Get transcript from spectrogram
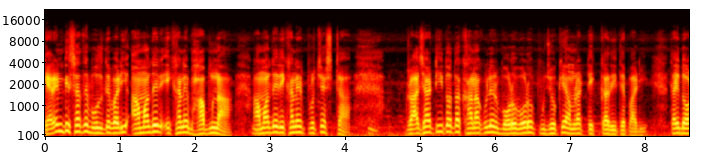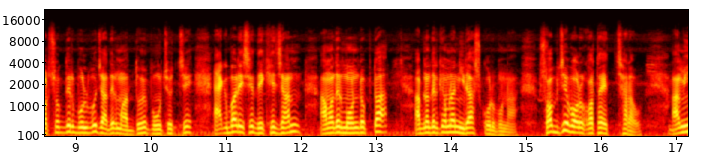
গ্যারেন্টির সাথে বলতে পারি আমাদের এখানে ভাবনা আমাদের এখানের প্রচেষ্টা রাজহাটি তথা খানাকুলের বড় বড় পুজোকে আমরা টেক্কা দিতে পারি। তাই দর্শকদের বলব, যাদের মাধ্যমে পৌঁছচ্ছে, একবার এসে দেখে যান আমাদের মণ্ডপটা। আপনাদেরকে আমরা নিরাশ করব না। সবচেয়ে বড় কথা এছাড়াও, আমি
